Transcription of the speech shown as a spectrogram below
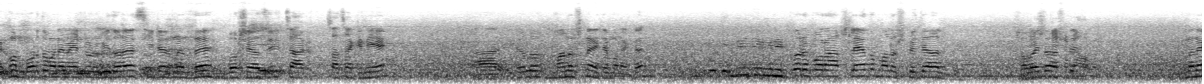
এখন বর্তমানে মেট্রোর ভিতরে সিটের মধ্যে বসে আছি চা চাচাকে নিয়ে। আর এটা হলো মানুষ নাই তেমন একটা। প্রতি দুই তিন মিনিট পরে পরে আসলে এত মানুষ পেতে আসবে। সবাই তো আসতে হবে। মানে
